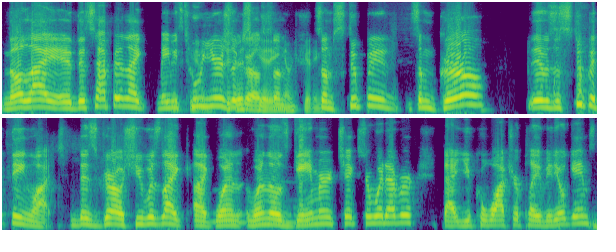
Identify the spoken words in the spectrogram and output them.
no lie, eh, this happened like maybe Just two kidding. years Just ago. kidding, Some some stupid some girl. It was a stupid thing. Watch this girl. She was like like one one of those gamer chicks or whatever that you could watch her play video games.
